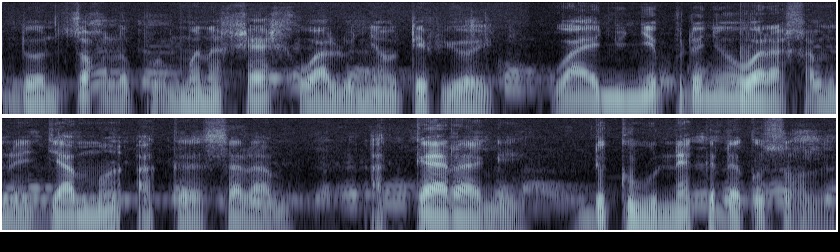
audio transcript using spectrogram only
doon soxla pour mën a xeex wàllu ñaawteef yooyu waaye ñu ñëpp dañoo war a xam ne jàmm ak salaam ak kaaraange dëkk bu nekk da ko soxla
